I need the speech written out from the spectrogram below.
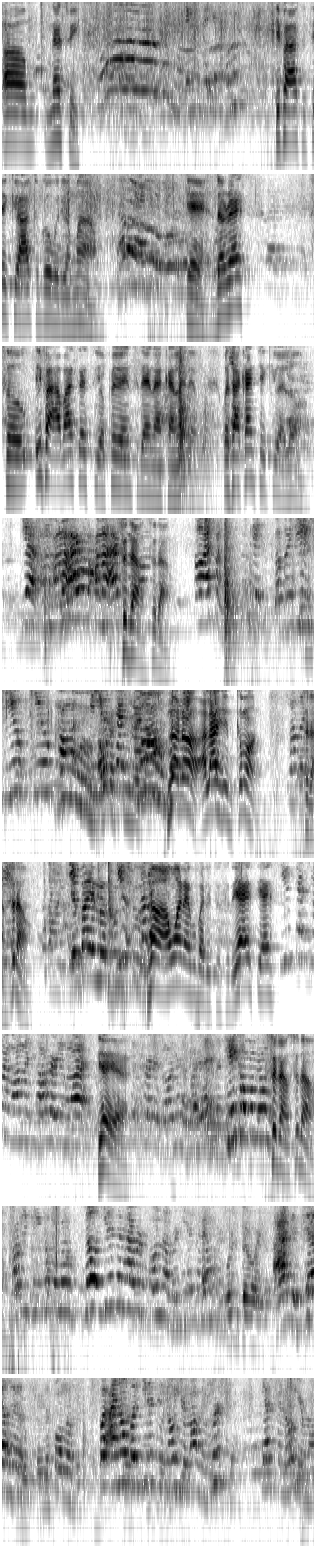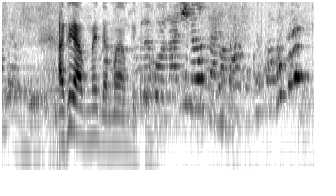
Um, next week. Things to get you food? If I have to take you, I have to go with your mom. Yeah, the rest. So if I have access to your parents, then I can let them. Because I can't take you alone. Yeah, I'm, I'm gonna ask, I'm gonna ask. Sit down, sit down. Oh, I forgot. Okay, but but can you, can you, can my, can you text my mom? No, no, allow him. Come on. Baba, Sit down, sit down. you- buy him you- No, I want everybody to sit. Yes, yes. Can you text my mom and tell her you want Yeah, yeah. her to go to the buffet? Can you come along? Sit down, sit down. Bobby, can you come along? No, he doesn't have her phone number. He doesn't know her. What is that way? I can tell him the phone number. But I know, but he doesn't know your mom in person. He has to know your mom. I think I've met the mom before. He knows my mom.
